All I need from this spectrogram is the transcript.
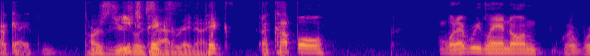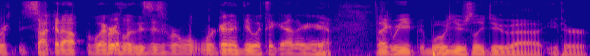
okay, Ours is usually pick, Saturday night. Pick a couple, whatever we land on, we're, we're suck it up. Whoever loses, we're we're gonna do it together here. Yeah. Like we we'll usually do uh, either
